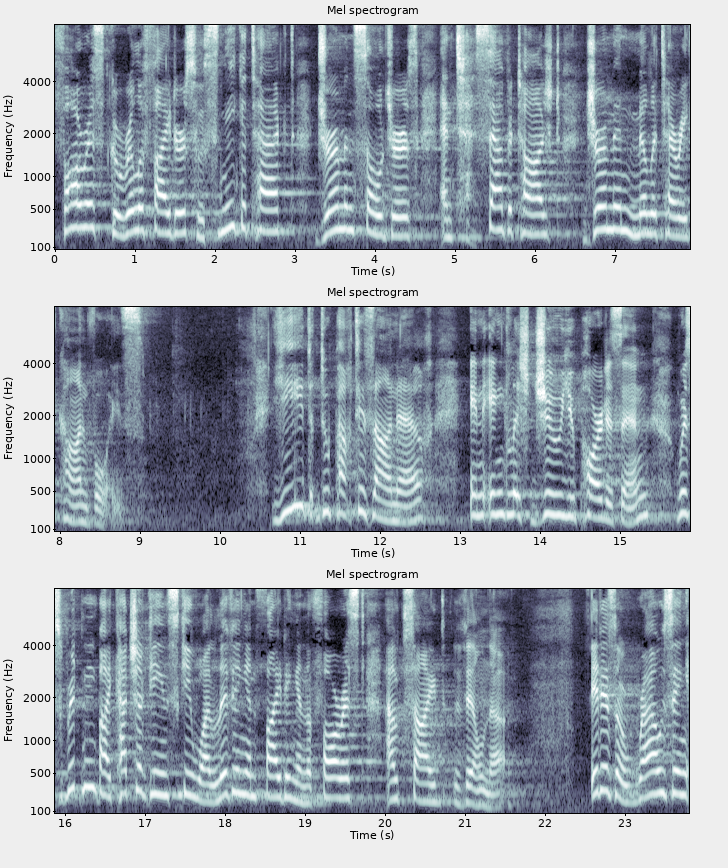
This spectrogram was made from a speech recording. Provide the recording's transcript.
forest guerrilla fighters who sneak attacked German soldiers and sabotaged German military convoys. Yid du Partisaner, in English, Jew, you partisan, was written by Kaczerginski while living and fighting in the forest outside Vilna. It is a rousing,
